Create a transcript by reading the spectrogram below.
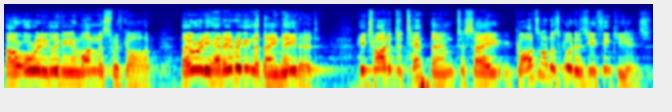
They were already living in oneness with God. They already had everything that they needed. He tried to tempt them to say, God's not as good as you think he is.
